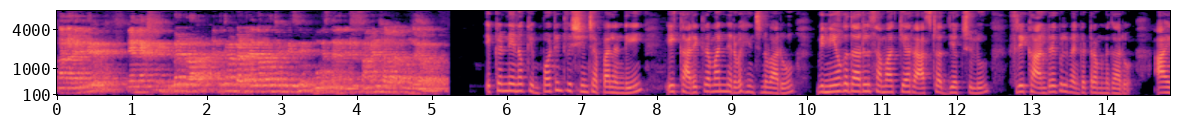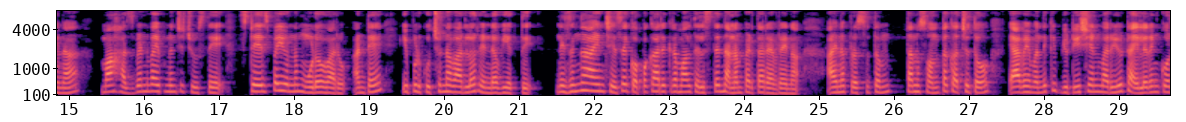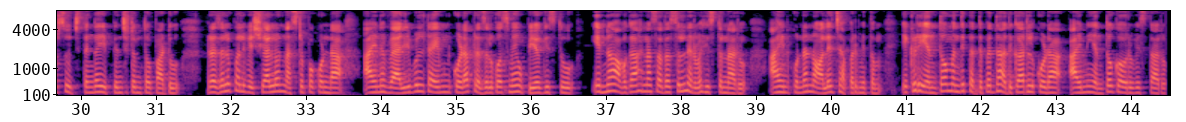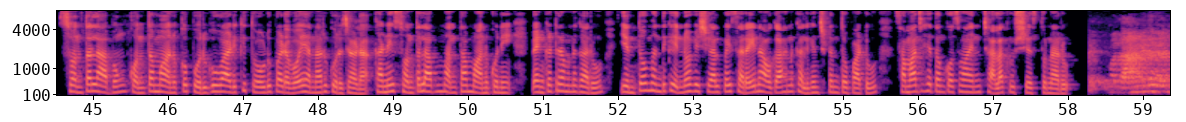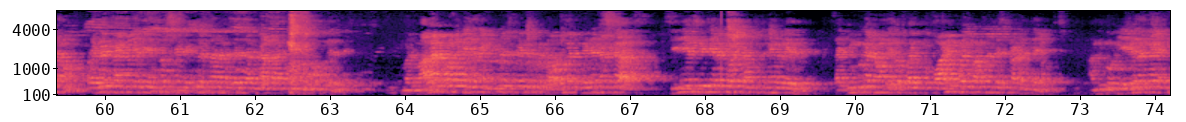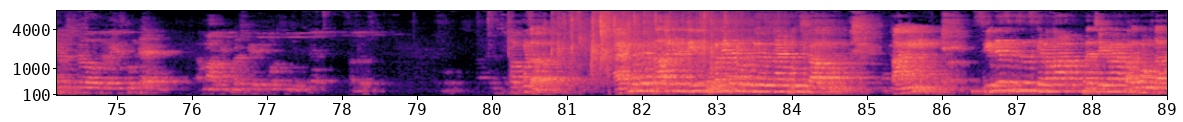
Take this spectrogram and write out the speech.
నన్ను అడిగితే నేను నెక్స్ట్ ఇది బెటరా ఎందుకైనా బెటర్ ఏదో చెప్పేసి ముగిస్తాను. ఎందుకంటే సమయం చాలా ఉంది కాబట్టి. ఇక్కడ నేను ఒక ఇంపార్టెంట్ విషయం చెప్పాలండి. ఈ కార్యక్రమాన్ని నిర్వహించిన వారు వినియోగదారుల సమాఖ్య రాష్ట్ర అధ్యక్షులు శ్రీ కాండ్రేగుల వెంకటరమణ గారు. ఆయన మా హస్బెండ్ వైపు నుంచి చూస్తే స్టేజ్పై ఉన్న మూడో వారు. అంటే ఇప్పుడు కూర్చున్న వారిలో రెండవ వ్యక్తి. నిజంగా ఆయన చేసే గొప్ప కార్యక్రమాలు తెలిస్తే దండం పెడతారు ఎవరైనా. ఆయన ప్రస్తుతం తన సొంత ఖర్చుతో యాభై మందికి బ్యూటీషియన్ మరియు టైలరింగ్ కోర్సు ఉచితంగా ఇప్పించడంతో పాటు ప్రజలు పలు విషయాల్లో నష్టపోకుండా ఆయన వాల్యుబుల్ టైంను కూడా ప్రజల కోసమే ఉపయోగిస్తూ ఎన్నో అవగాహన సదస్సులు నిర్వహిస్తున్నారు. ఆయనకున్న నాలెడ్జ్ అపరిమితం. ఇక్కడ ఎంతోమంది పెద్ద పెద్ద అధికారులు కూడా ఆయన్ని ఎంతో గౌరవిస్తారు. సొంత లాభం కొంత మానుకో పొరుగువాడికి తోడుపడబోయ్ అన్నారు గురజాడ. కానీ సొంత లాభం అంతా మానుకొని వెంకటరమణ గారు ఎంతో మందికి ఎన్నో విషయాలపై సరైన అవగాహన కలిగించడంతో పాటు సమాజ హితం కోసం ఆయన చాలా కృషి చేస్తున్నారు. తగ్గింపుగానే ఉంది ఏదో ఫైవ్ పాయింట్ ఫైవ్ పర్సెంట్ ఇస్తున్నాడు అంతే అందుకు ఏ విధంగా ఇంట్రెస్ట్ వేసుకుంటే మాకు ఇంట్రెస్ట్ రేట్ ఎక్కువ వస్తుంది చూస్తే తప్పకుండా. యాక్చువల్గా సాధారణంగా సుకన్య ఉద్యోగాన్ని గురించి కాదు. కానీ సీనియర్ సిటిజన్స్ ఏమైనా ప్రత్యేకమైన పథకం ఉందా?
